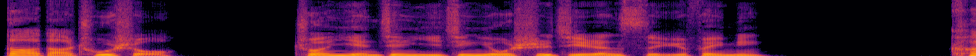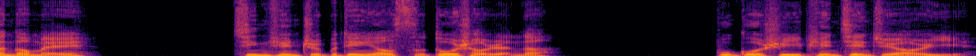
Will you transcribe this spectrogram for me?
大打出手。转眼间已经有十几人死于非命。看到没？今天指不定要死多少人呢。不过是一篇剑诀而已。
